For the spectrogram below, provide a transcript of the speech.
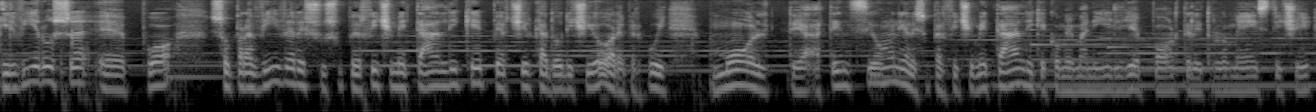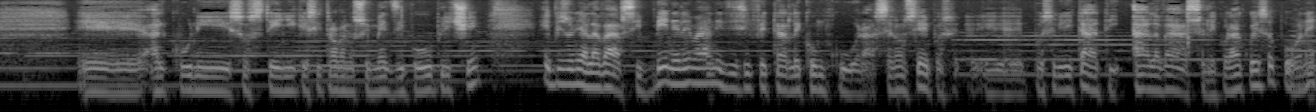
Il virus eh, può sopravvivere su superfici metalliche per circa 12 ore, per cui molte attenzioni alle superfici metalliche come maniglie, porte, elettrodomestici, eh, alcuni sostegni che si trovano sui mezzi pubblici e bisogna lavarsi bene le mani e disinfettarle con cura. Se non si è poss- eh, possibilitati a lavarsele con acqua e sapone,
